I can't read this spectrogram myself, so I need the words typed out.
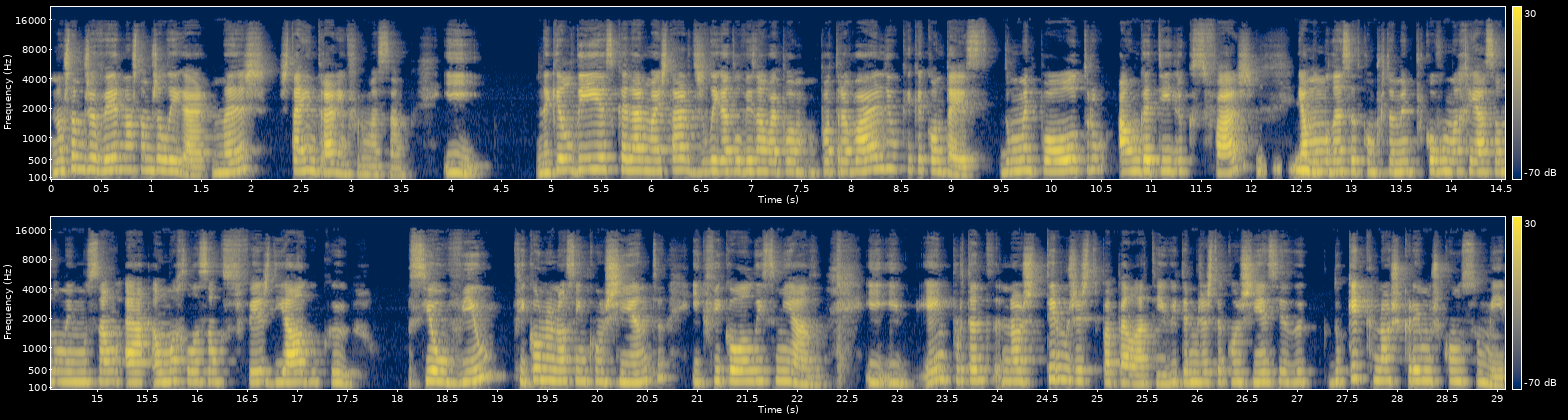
não estamos a ver, não estamos a ligar, mas está a entrar informação. E Naquele dia, se calhar mais tarde, desliga a televisão, vai para o, para o, trabalho, o que é que acontece? De um momento para o outro, há um gatilho que se faz e há uma mudança de comportamento porque houve uma reação de uma emoção a, a uma relação que se fez de algo que se ouviu ficou no nosso inconsciente e que ficou ali semeado. E, e, é importante nós termos este papel ativo e termos esta consciência de, do que é que nós queremos consumir.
